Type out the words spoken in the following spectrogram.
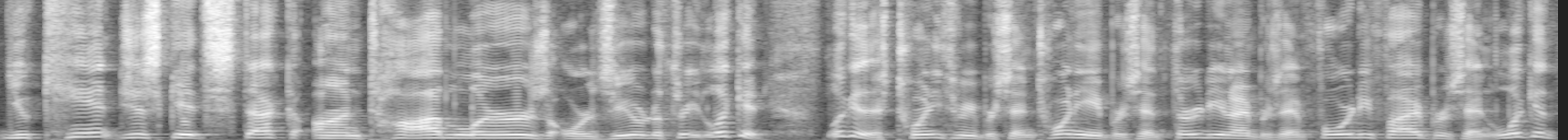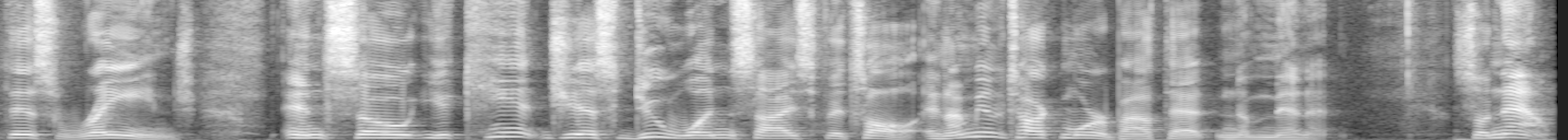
you can't just get stuck on toddlers or zero to three. Look at look at this: twenty three percent, twenty eight percent, thirty nine percent, forty five percent. Look at this range. And so you can't just do one size fits all. And I'm going to talk more about that in a minute. So now,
